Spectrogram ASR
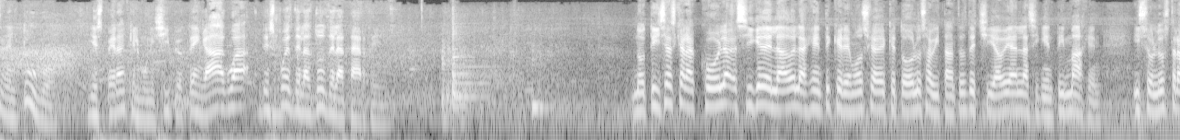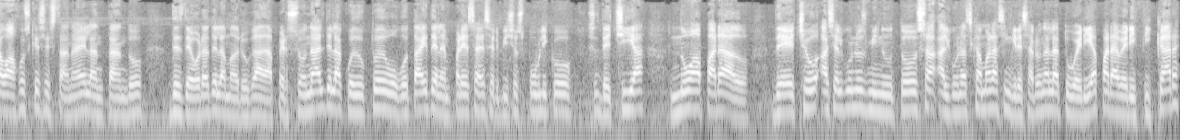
en el tubo y esperan que el municipio tenga agua después de las 2 de la tarde. Noticias Caracol sigue del lado de la gente y queremos que todos los habitantes de Chía vean la siguiente imagen. Y son los trabajos que se están adelantando desde horas de la madrugada. Personal del acueducto de Bogotá y de la empresa de servicios públicos de Chía no ha parado. De hecho, hace algunos minutos algunas cámaras ingresaron a la tubería para verificar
